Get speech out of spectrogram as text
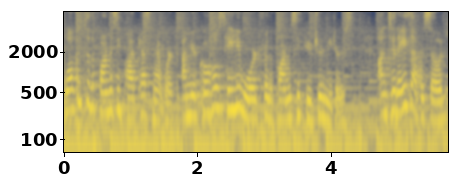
Welcome to the Pharmacy Podcast Network. I'm your co host, Haley Ward, for the Pharmacy Future Leaders. On today's episode,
